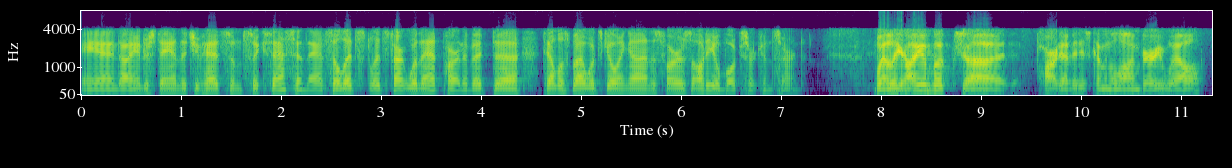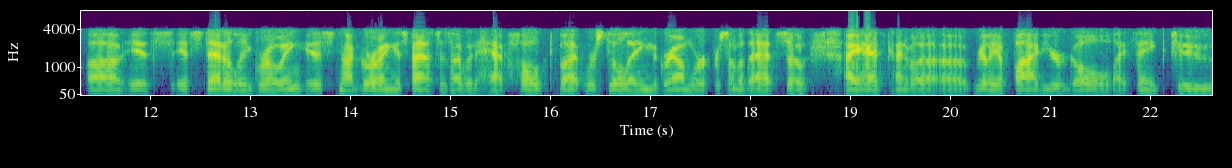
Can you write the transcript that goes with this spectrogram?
and I understand that you've had some success in that. So let's let's start with that part of it. Uh, tell us about what's going on as far as audiobooks are concerned. Well, the audiobooks uh, part of it is coming along very well. Uh, it's it's steadily growing. It's not growing as fast as I would have hoped, but we're still laying the groundwork for some of that. So I had kind of a, a really a five year goal, I think, to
